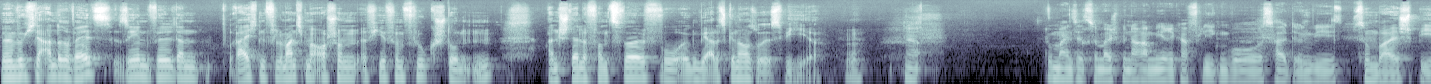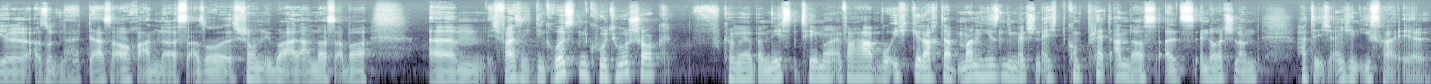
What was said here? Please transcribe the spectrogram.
wenn man wirklich eine andere Welt sehen will, dann reichen manchmal auch schon vier, fünf Flugstunden anstelle von zwölf, wo irgendwie alles genauso ist wie hier. Ja. Ja. Du meinst jetzt zum Beispiel nach Amerika fliegen, wo es halt irgendwie zum Beispiel. Also na, das ist auch anders. Also ist schon überall anders, aber ähm, ich weiß nicht, den größten Kulturschock können wir ja beim nächsten Thema einfach haben, wo ich gedacht habe, Mann, hier sind die Menschen echt komplett anders als in Deutschland, hatte ich eigentlich in Israel.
